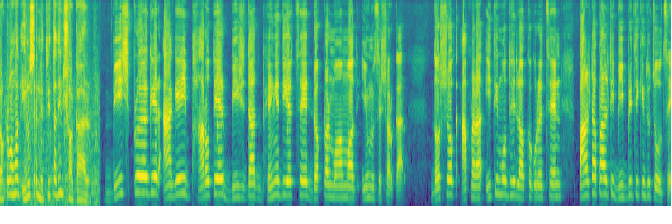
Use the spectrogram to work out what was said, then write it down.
ডক্টর মোহাম্মদ ইউনুসের নেতৃত্বাধীন সরকার। বিষ প্রয়োগের আগেই ভারতের বিষ দাঁত ভেঙে দিয়েছে ডক্টর মোহাম্মদ ইউনুসের সরকার। দর্শক, আপনারা ইতিমধ্যেই লক্ষ্য করেছেন, পাল্টাপাল্টি বিবৃতি কিন্তু চলছে।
